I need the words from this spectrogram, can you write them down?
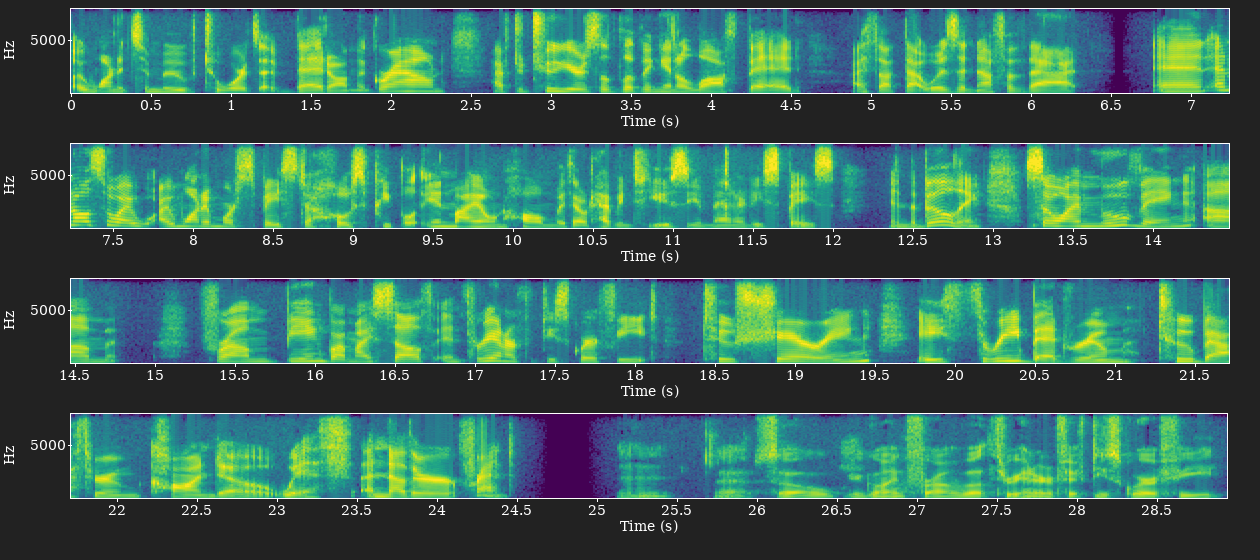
I wanted to move towards a bed on the ground. After two years of living in a loft bed, I thought that was enough of that. And and also I, I wanted more space to host people in my own home without having to use the amenity space in the building. So I'm moving um, from being by myself in 350 square feet to sharing a three bedroom, two bathroom condo with another friend. Mm-hmm. Yeah. So you're going from about 350 square feet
